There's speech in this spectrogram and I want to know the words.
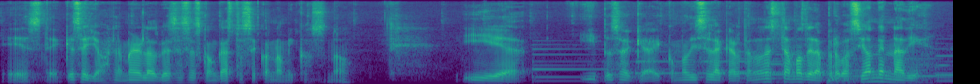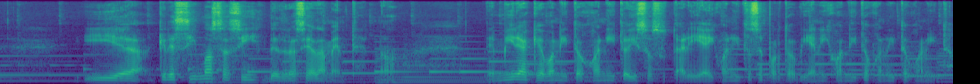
este, qué sé yo, la mayoría de las veces es con gastos económicos, ¿no? Y, eh, y pues como dice la carta, no necesitamos de la aprobación de nadie. Y eh, crecimos así, desgraciadamente, ¿no? De mira qué bonito Juanito hizo su tarea y Juanito se portó bien y Juanito, Juanito, Juanito.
